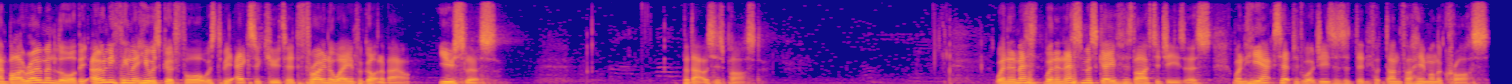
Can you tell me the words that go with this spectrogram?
And by Roman law, the only thing that he was good for was to be executed, thrown away, and forgotten about. Useless. But that was his past. When, Ones- Onesimus gave his life to Jesus, when he accepted what Jesus had done for him on the cross,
